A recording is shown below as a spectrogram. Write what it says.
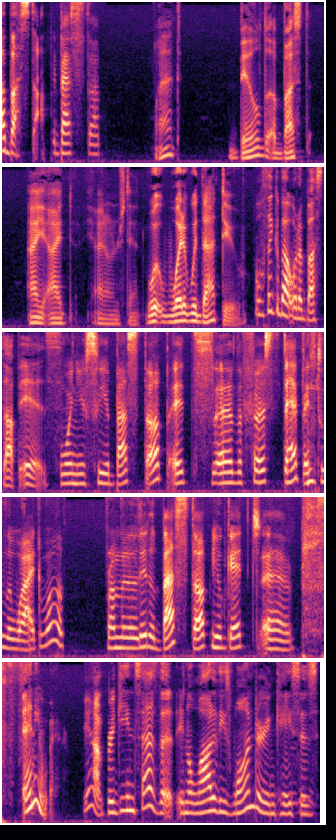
a bus stop. A bus stop. What? Build a bus? I I I don't understand. What what would that do? Well, think about what a bus stop is. When you see a bus stop, it's uh, the first step into the wide world. From a little bus stop, you get uh, anywhere. Yeah. Regine says that in a lot of these wandering cases,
